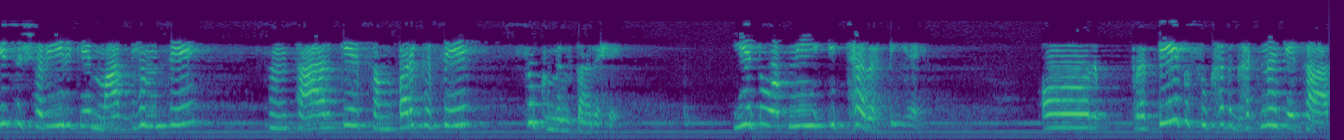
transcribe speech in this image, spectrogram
इस शरीर के माध्यम से संसार के संपर्क से सुख मिलता रहे। ये तो अपनी इच्छा रहती है। और प्रत्येक सुखद घटना के साथ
